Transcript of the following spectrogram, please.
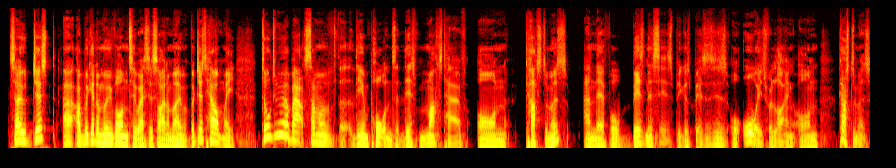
So, just uh, we're going to move on to SSI in a moment, but just help me talk to me about some of the, the importance that this must have on customers and therefore businesses, because businesses are always relying on customers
